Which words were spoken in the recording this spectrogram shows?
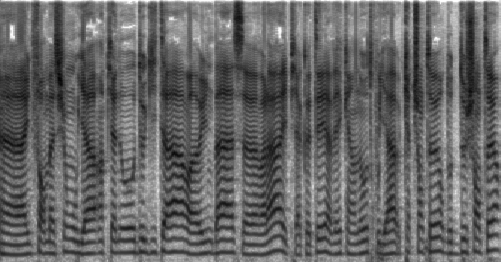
Euh, à une formation où il y a un piano, deux guitares, euh, une basse, euh, voilà, et puis à côté avec un autre où il y a quatre chanteurs, d'autres deux chanteurs.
